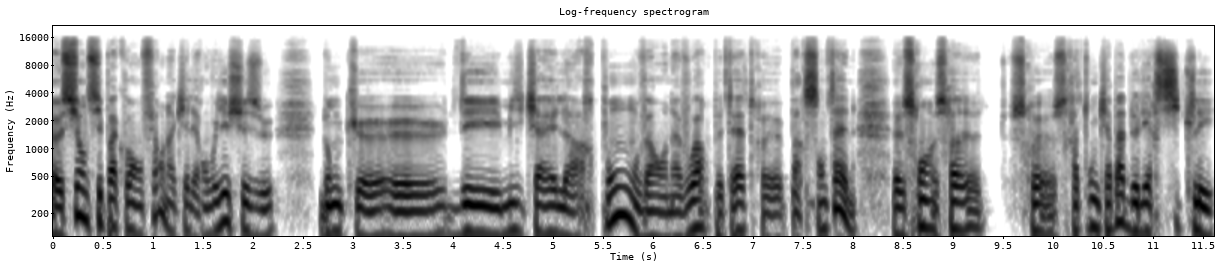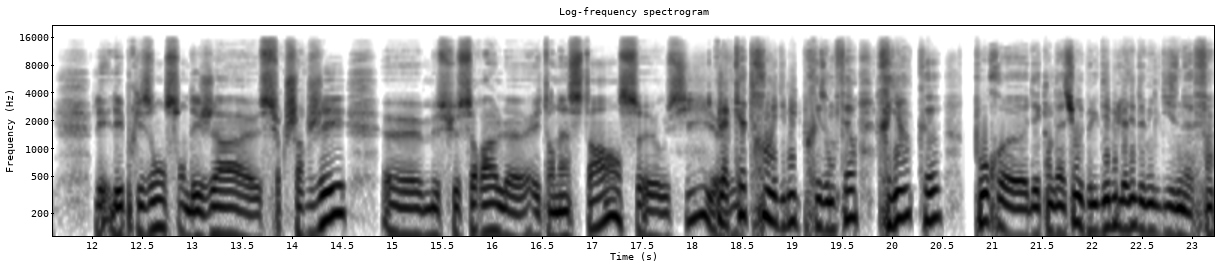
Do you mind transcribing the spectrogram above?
euh, si on ne sait pas quoi en faire, on a qu'à les renvoyer chez eux. Donc des Michael Harpon, on va en avoir peut-être par centaines. seront, sera-t-on capable de les recycler? Les, prisons sont déjà euh, surchargées. Euh, Monsieur Soral euh, est en instance aussi. Il a 4 ans et demi de prison ferme, rien que pour euh, des condamnations depuis le début de l'année 2019. Hein.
